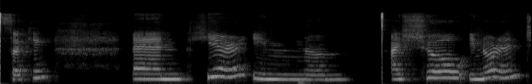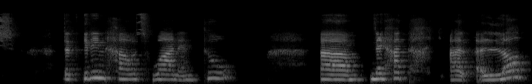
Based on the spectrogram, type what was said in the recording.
sucking. And here in um, I show in orange that greenhouse one and two, um, they had a, a, lot,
